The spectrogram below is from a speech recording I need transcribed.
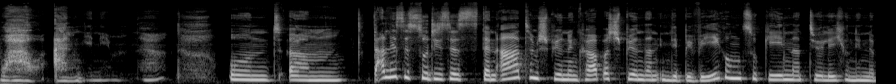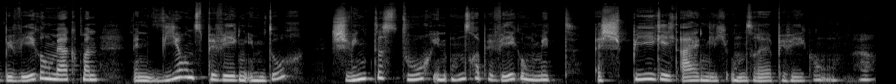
wow, angenehm. Ja? Und ähm, dann ist es so dieses, den Atem spüren, den Körper spüren, dann in die Bewegung zu gehen natürlich. Und in der Bewegung merkt man, wenn wir uns bewegen im Tuch, schwingt das Tuch in unserer Bewegung mit. Es spiegelt eigentlich unsere Bewegung. Ja?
